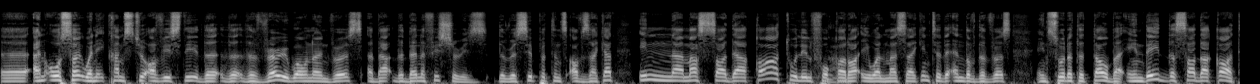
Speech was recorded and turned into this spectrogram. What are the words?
Uh, uh, and also, when it comes to obviously the, the, the very well known verse about the beneficiaries, the recipients of zakat, إِنَّمَا الصَّدَقَاتُ لِلْفُقَرَاءِ وَالْمَسَاكِنِ to the end of the verse in Surah At-Tawbah. Indeed, the sadaqat.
